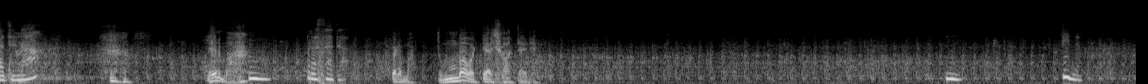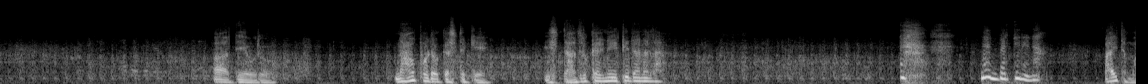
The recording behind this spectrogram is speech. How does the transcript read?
ರಾಜಣ್ಣ ಏನಮ್ಮ ಪ್ರಸಾದ. ಬೇಡಮ್ಮ ತುಂಬಾ ಹೊಟ್ಟೆ ಹಸಿವಾಗ್ತಾ ಇದೆ. ತಿನ್ನು. ಆ ದೇವರು ನಾವು ಪಡೋ ಕಷ್ಟಕ್ಕೆ ಇಷ್ಟಾದ್ರೂ ಕರ್ಣೆ ಇಟ್ಟಿದ್ದಾನಲ್ಲ. ನಾನು ಬರ್ತೀನಣ್ಣ ಆಯ್ತಮ್ಮ.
